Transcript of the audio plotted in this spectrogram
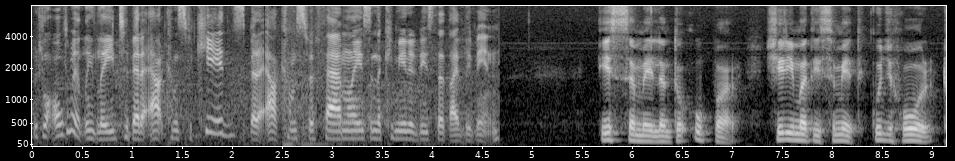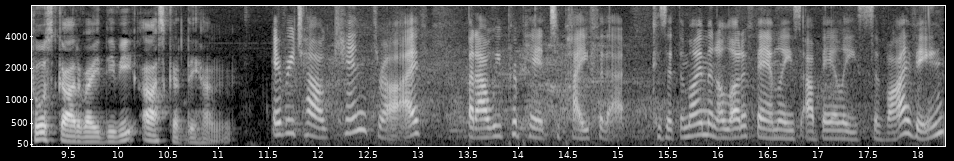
which will ultimately lead to better outcomes for kids, better outcomes for families and the communities that they live in. ਇਸ ਸੰਮੇਲਨ ਤੋਂ ਉੱਪਰ ਸ਼੍ਰੀਮਤੀ ਸਮਿਥ ਕੁਝ ਹੋਰ ਠੋਸ ਕਾਰਵਾਈ ਦੀ ਵੀ ਆਸ ਕਰਦੇ ਹਨ Every child can thrive, but are we prepared to pay for that? Because at the moment, a lot of families are barely surviving,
